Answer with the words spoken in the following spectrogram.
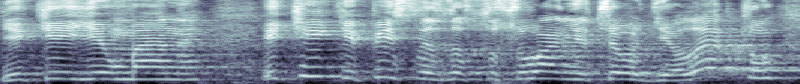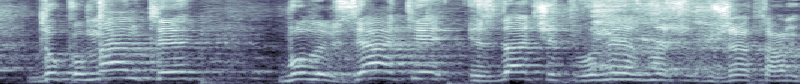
який є в мене, і тільки після застосування цього діалекту документи були взяті, і значить, вони значить, вже там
